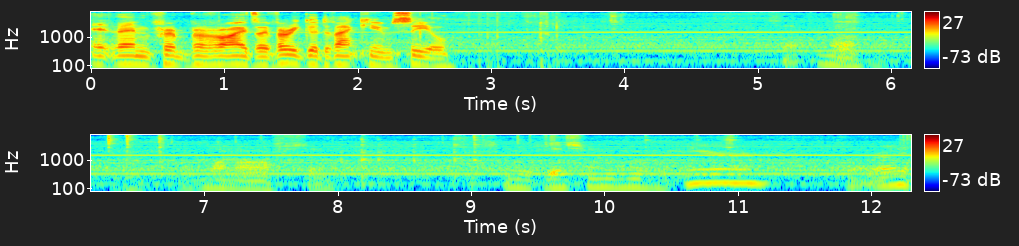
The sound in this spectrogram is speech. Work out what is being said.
it then provides a very good vacuum seal. No, one off. So let's move this one over here. Is that right?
